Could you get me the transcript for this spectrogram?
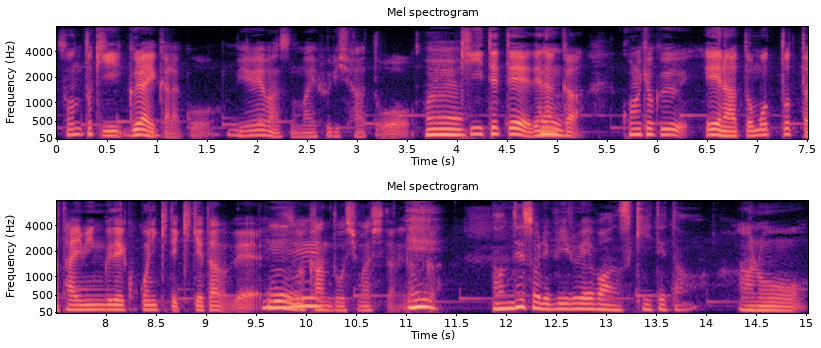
その時ぐらいからこう、ビル・エヴァンスのマイ・フーリッシュハートを聞いてて、で、うん。なんか、この曲ええなと思っとったタイミングでここに来て聴けたので、うん。すごい感動しましたね。えなんか。なんでそれビル・エヴァンス聞いてたん？あの、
